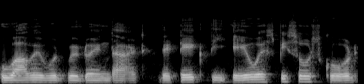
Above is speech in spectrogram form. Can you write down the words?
Huawei would be doing that. They take the AOSP source code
